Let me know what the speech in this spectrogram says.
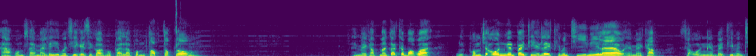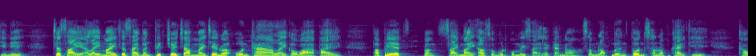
อ่าผมใส่หมายเลขบัญชีกสิกรผมไปแล้วผมตอบตกลง เห็นไหมครับ มันก็จะบอกว่า ผมจะโอนเงินไปที่เลขที่บัญชีนี้แล้วเห็นไหมครับ จะโอนเงินไปที่บัญชีนี้ จะใส่อะไรไหมจะใส่บันทึกช่วยจำไหมเช่นว่าโอนค่าอะไรก็ว่าไป ประเภทใส่ไหมเอาสมมุติผมไม่ใส่แล้วกันเนาะสำหรับเบื้องต้นสำหรับใครที่เข้า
